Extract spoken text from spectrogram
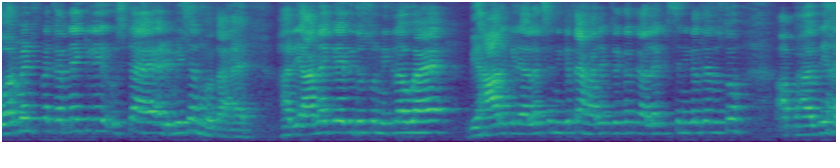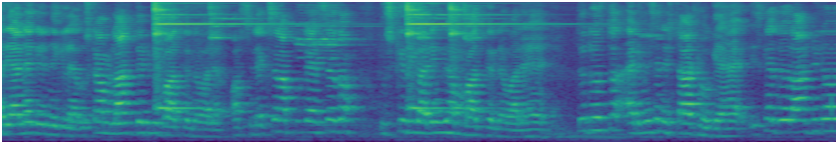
गवर्नमेंट में करने के लिए उसका एडमिशन होता है। हरियाणा के लिए भी दोस्तों निकला हुआ है, बिहार के लिए अलग से निकलता है, हर एक जगह का अलग से निकलता है दोस्तों। अब अभी हरियाणा के लिए निकला है, उसका हम लास्ट डेट भी बात करने वाले हैं। और सिलेक्शन आपको कैसे होगा, उसके रिगार्डिंग भी हम बात करने वाले हैं। तो दोस्तों एडमिशन स्टार्ट हो गया है। इसका जो लास्ट डेट है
